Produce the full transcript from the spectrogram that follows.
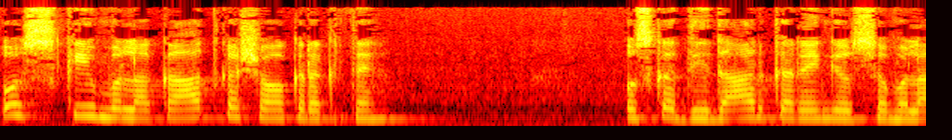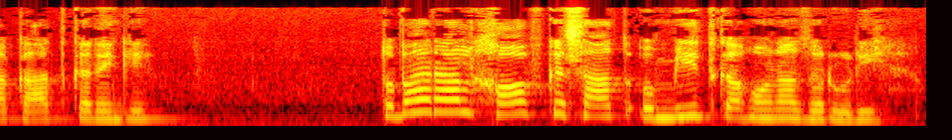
اس کی ملاقات کا شوق رکھتے ہیں۔ اس کا دیدار کریں گے اس سے ملاقات کریں گے۔ تو بہرحال خوف کے ساتھ امید کا ہونا ضروری ہے۔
